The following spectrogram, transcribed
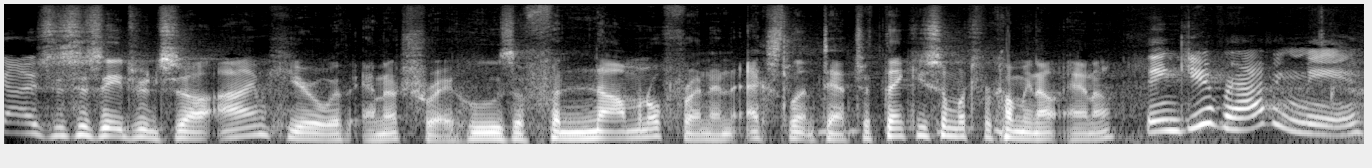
guys, this is Adrian Zaw. I'm here with Anna Cui, who's a phenomenal friend and excellent dancer. Thank you so much for coming out, Anna. Thank you for having me.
